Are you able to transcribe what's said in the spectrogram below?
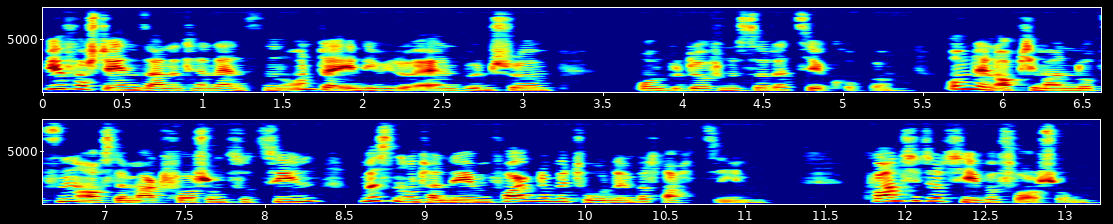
Wir verstehen seine Tendenzen und der individuellen Wünsche, und Bedürfnisse der Zielgruppe. Um den optimalen Nutzen aus der Marktforschung zu ziehen, müssen Unternehmen folgende Methoden in Betracht ziehen. Quantitative Forschung.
